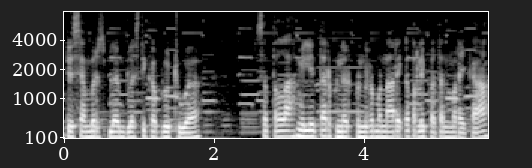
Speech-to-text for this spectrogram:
Desember 1932 setelah militer benar-benar menarik keterlibatan mereka.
